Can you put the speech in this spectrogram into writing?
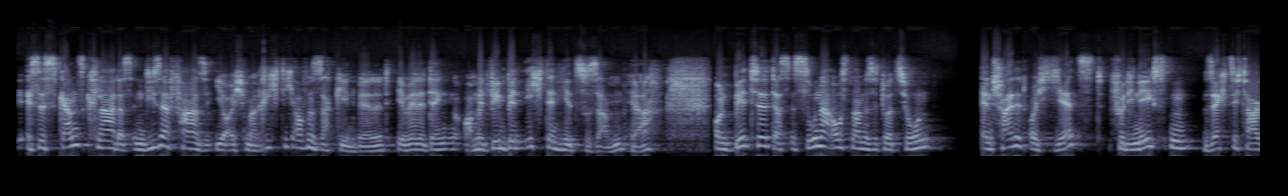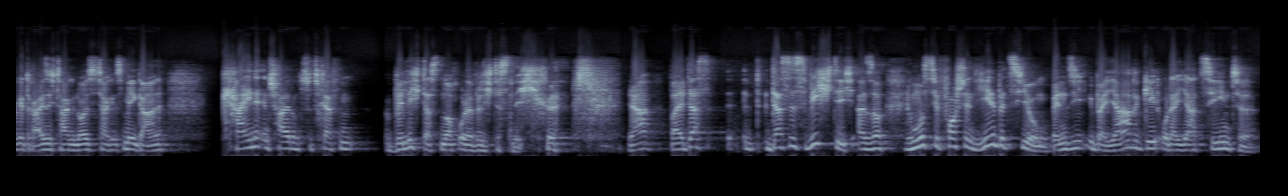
es ist ganz klar, dass in dieser Phase ihr euch mal richtig auf den Sack gehen werdet. Ihr werdet denken, oh, mit wem bin ich denn hier zusammen? Ja. Und bitte, das ist so eine Ausnahmesituation, entscheidet euch jetzt für die nächsten 60 Tage, 30 Tage, 90 Tage, ist mir egal, keine Entscheidung zu treffen, will ich das noch oder will ich das nicht? ja, weil das, das ist wichtig. Also du musst dir vorstellen, jede Beziehung, wenn sie über Jahre geht oder Jahrzehnte,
